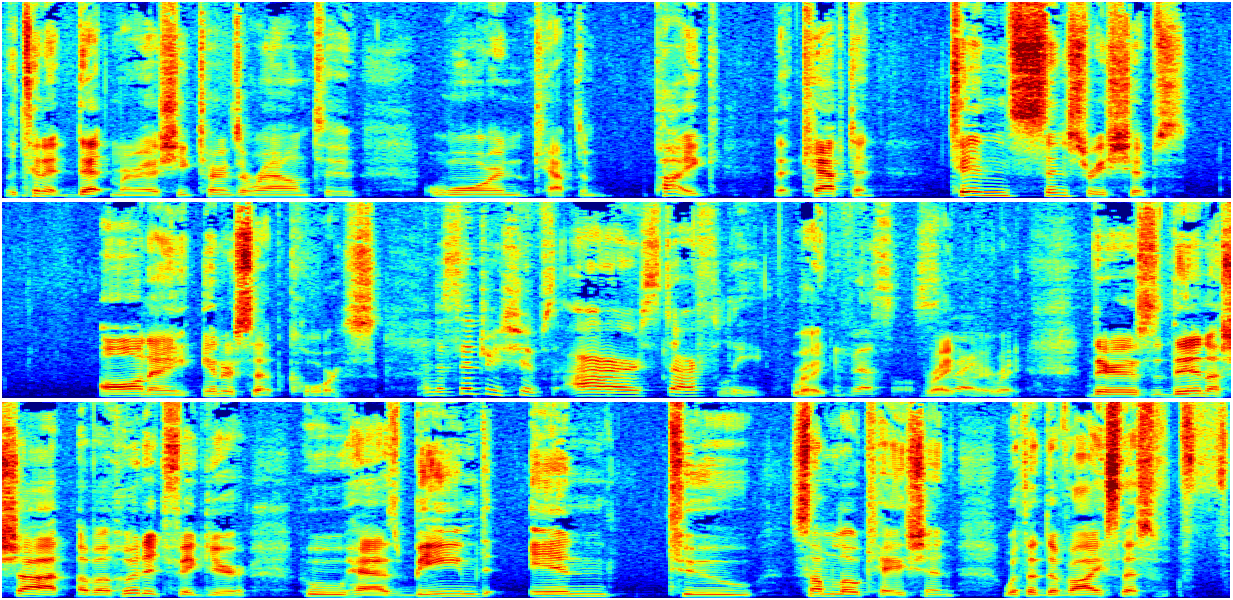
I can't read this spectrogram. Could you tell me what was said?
Lieutenant Detmer as she turns around to warn Captain Pike that Captain, ten Century ships on a intercept course. And the Sentry ships are Starfleet Right. vessels. Right, right, right. There's then a shot of a hooded figure who has beamed into some location with a device that's f-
